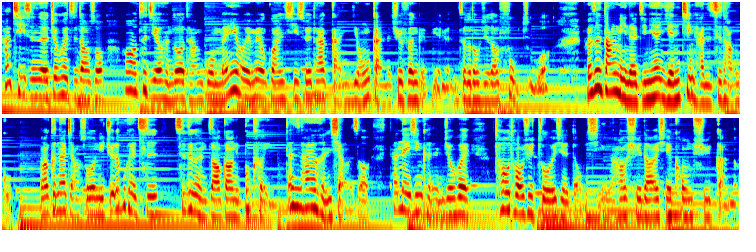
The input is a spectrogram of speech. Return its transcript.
他其实呢就会知道说，哦，自己有很多的糖果，没有也没有关系，所以他敢勇敢的去分给别人，这个东西叫富足哦。可是当你呢今天严禁孩子吃糖果，然后跟他讲说，你绝对不可以吃，吃这个很糟糕，你不可以，但是他又很想的时候，他内心可能就会偷偷去做一些东西，然后学到一些空虚感了。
